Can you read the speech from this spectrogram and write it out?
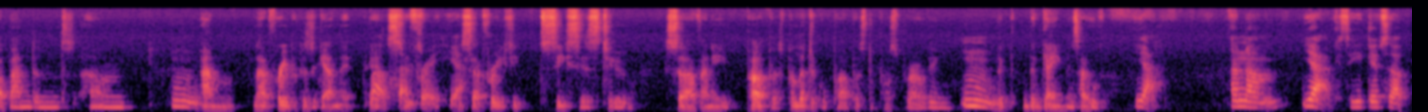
abandoned um, Mm. and let free because again it, Well, it's, set free, yeah. it's set free. She ceases to serve any purpose, political purpose to Prospero. The, Mm. the, the game is over. Yeah, and um, yeah, because he gives up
